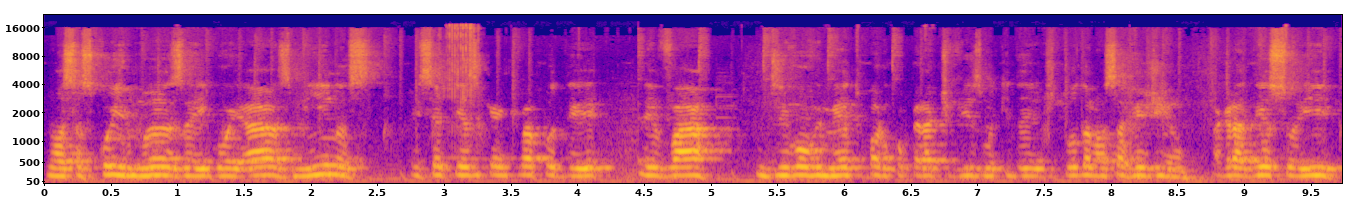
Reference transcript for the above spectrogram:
nossas co-irmãs aí, Goiás, Minas, tenho certeza que a gente vai poder levar o desenvolvimento para o cooperativismo aqui de, de toda a nossa região. Agradeço aí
